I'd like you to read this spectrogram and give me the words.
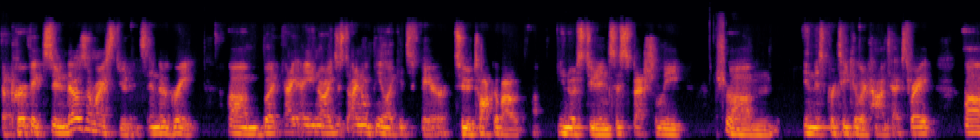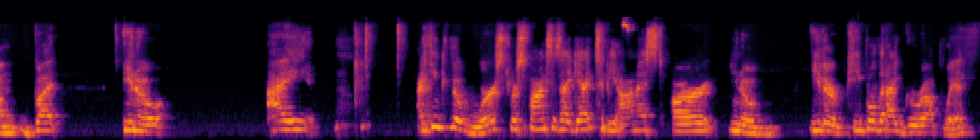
the perfect student, those are my students and they're great. Um, but I, I, you know, I just I don't feel like it's fair to talk about you know students, especially sure. um, in this particular context, right? Um, but you know, I I think the worst responses I get, to be honest, are you know either people that I grew up with,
